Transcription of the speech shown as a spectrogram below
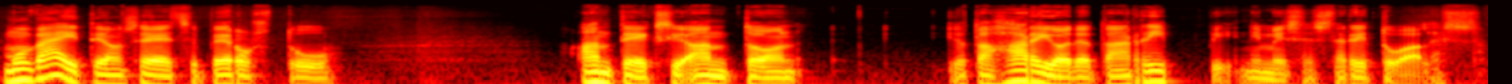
Mun väite on se, että se perustuu anteeksi antoon, jota harjoitetaan rippi-nimisessä rituaalissa.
